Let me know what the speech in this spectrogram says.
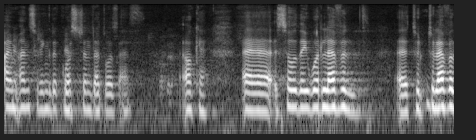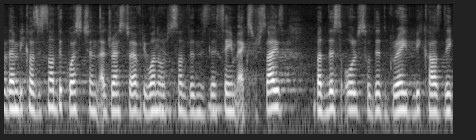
I'm answering the question that was asked. Okay. Uh, So they were leveled uh, to, to level them because it's not the question addressed to everyone or it's not the, the same exercise. But this also did great because they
